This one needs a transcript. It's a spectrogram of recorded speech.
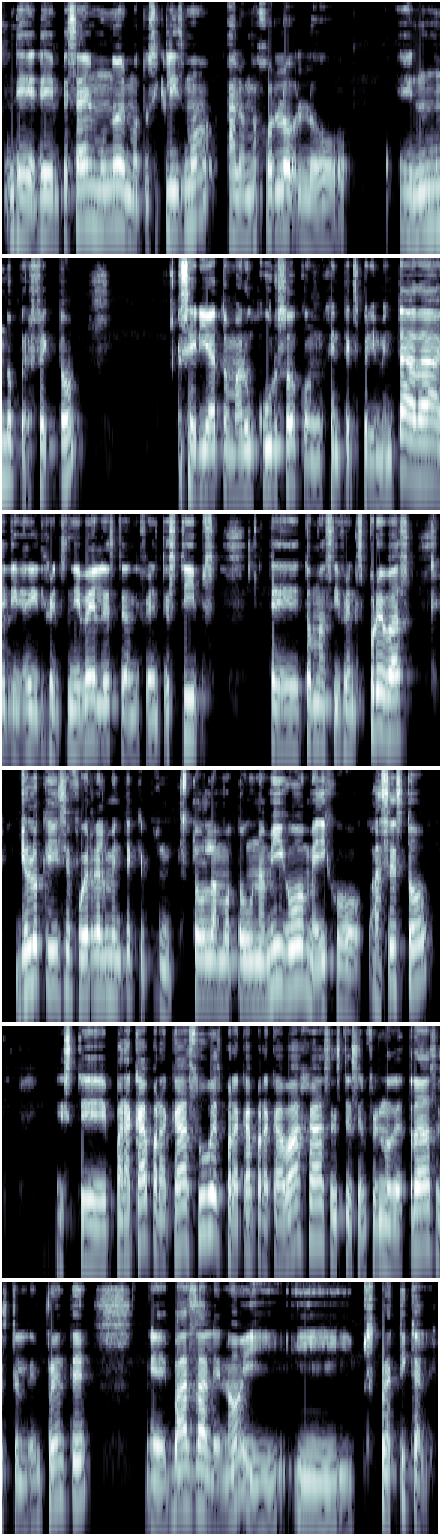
de, de, empezar el mundo del motociclismo. A lo mejor lo, lo, en un mundo perfecto sería tomar un curso con gente experimentada, hay, diferentes niveles, te dan diferentes tips, te tomas diferentes pruebas. Yo lo que hice fue realmente que pues, prestó la moto un amigo, me dijo, haz esto, este, para acá, para acá subes, para acá, para acá bajas, este es el freno de atrás, este es el de enfrente, eh, vas, dale, ¿no? Y, y pues practícale.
